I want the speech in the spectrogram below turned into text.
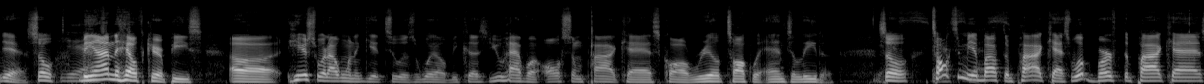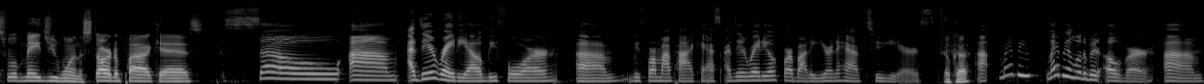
yeah so Mm-hmm. Yeah. beyond the healthcare piece uh here's what i want to get to as well because you have an awesome podcast called real talk with angelita so talk to me about the podcast what birthed the podcast what made you want to start a podcast So, um, I did radio before, um, before my podcast. I did radio for about a year and a half, two years, okay uh, maybe, maybe a little bit over. Um,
